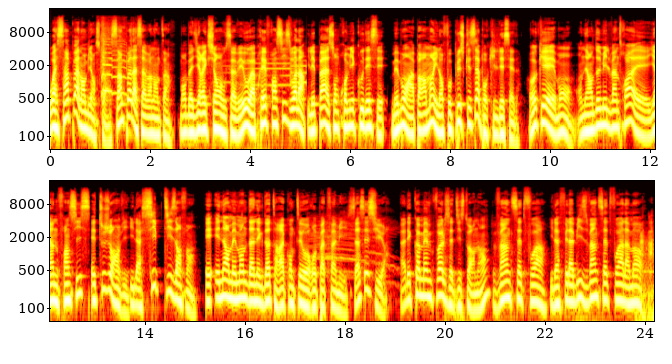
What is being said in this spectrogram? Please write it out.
Ouais, sympa l'ambiance quoi, sympa la Saint-Valentin. Bon bah direction, vous savez où. Après Francis, voilà, il est pas à son premier coup d'essai. Mais bon, apparemment il en faut plus que ça pour qu'il décède. Ok, bon, on est en 2023 et Yann Francis est toujours en vie. Il a six petits enfants et énormément d'anecdotes à raconter au repas de famille, ça c'est sûr. Elle est quand même folle cette histoire, non? 27 fois. Il a fait la bise 27 fois à la mort.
